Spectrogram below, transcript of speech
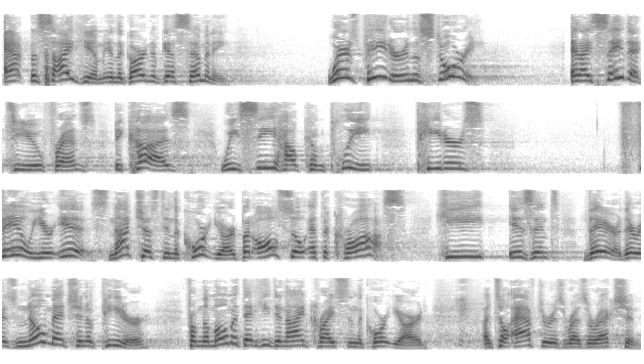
at beside him in the Garden of Gethsemane. Where's Peter in the story? And I say that to you, friends, because we see how complete Peter's failure is, not just in the courtyard, but also at the cross. He isn't there. There is no mention of Peter from the moment that he denied Christ in the courtyard until after his resurrection.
